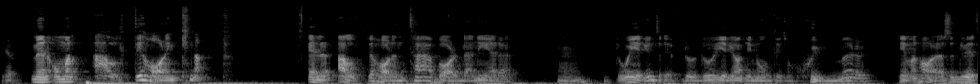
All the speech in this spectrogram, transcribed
Japp. Men om man alltid har en knapp Eller alltid har en tabbar där nere Då är det ju inte det, för då, då är det ju alltid någonting som skymmer det man har. Alltså du vet,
